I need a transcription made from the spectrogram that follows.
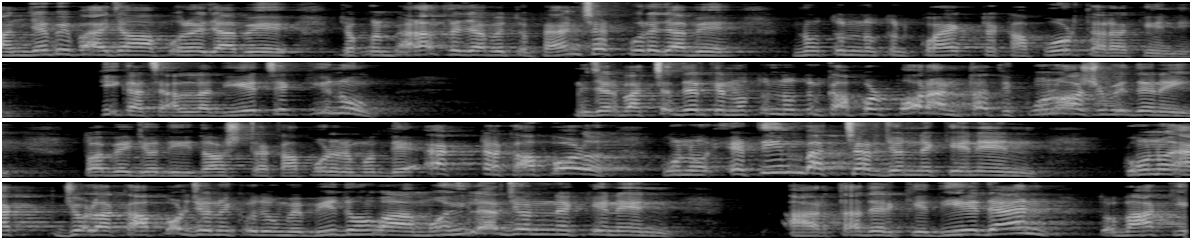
পাঞ্জাবি পায়জামা পরে যাবে, যখন বেড়াতে যাবে তো প্যান্ট শার্ট পরে যাবে। নতুন নতুন কয়েকটা কাপড় তারা কেনে। ঠিক আছে, আল্লাহ দিয়েছে, কিনুক। নিজের বাচ্চাদেরকে নতুন নতুন কাপড় পরান, তাতে কোনো অসুবিধে নেই। তবে যদি দশটা কাপড়ের মধ্যে একটা কাপড় কোনো এতিম বাচ্চার জন্য কেনেন, কোনো এক জোড়া কাপড় জন্য কোনো বিধবা মহিলার জন্য কেনেন, আর তাদেরকে দিয়ে দেন, তো বাকি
